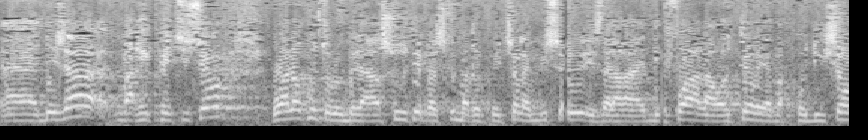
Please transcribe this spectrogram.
Euh, déjà, ma répétition, voilà, parce que ma répétition, des fois à la hauteur, il y a ma production,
